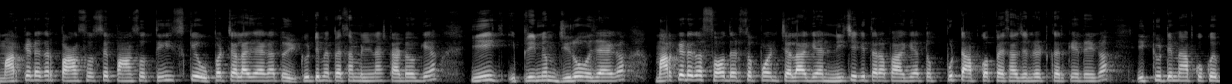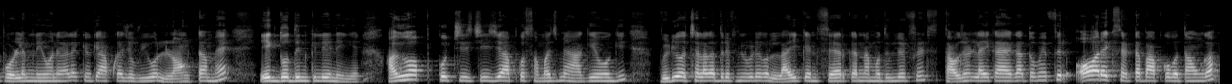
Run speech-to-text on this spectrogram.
मार्केट अगर 500 से 530 के ऊपर चला जाएगा तो इक्विटी में पैसा मिलना स्टार्ट हो गया, ये प्रीमियम ज़ीरो हो जाएगा। मार्केट अगर सौ, डेढ़ पॉइंट चला गया, नीचे की तरफ़ आ गया तो पुट आपको पैसा जनरेट करके देगा। इक्विटी में आपको कोई प्रॉब्लम नहीं होने वाला, क्योंकि आपका जो व्यू लॉन्ग टर्म है, एक दो दिन के लिए नहीं है। आई होप कुछ चीज़ें आपको समझ में आ गई होगी। वीडियो अच्छा लगा तो डेफिनेट वीडियो को लाइक एंड शेयर करना मुझे फ्रेंड्स थाउज़ेंड लाइक आएगा तो मैं फिर और एक सेटअप आपको बताऊँगा।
